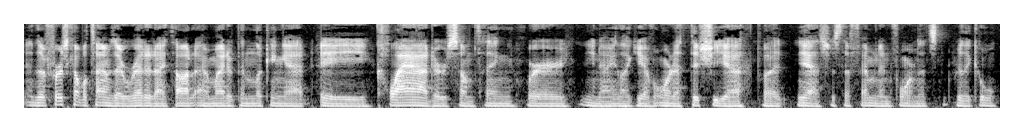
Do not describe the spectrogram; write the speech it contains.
And the first couple times I read it, I thought I might have been looking at a clade or something where, you know, like you have ornithischia, but yeah, it's just the feminine form. That's really cool.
